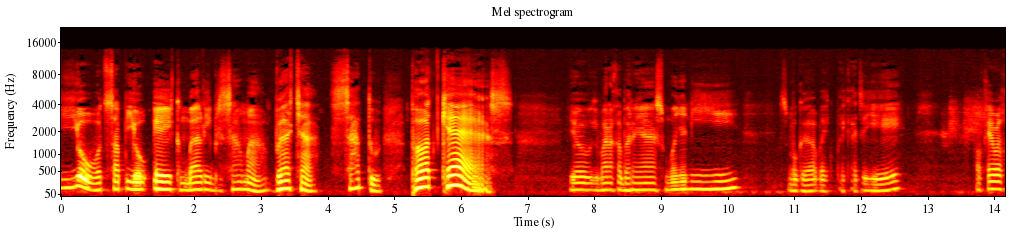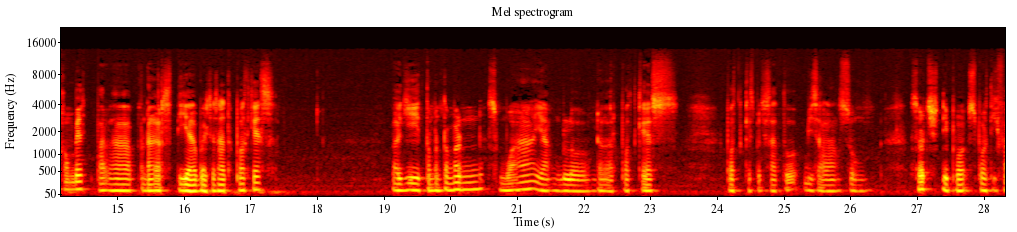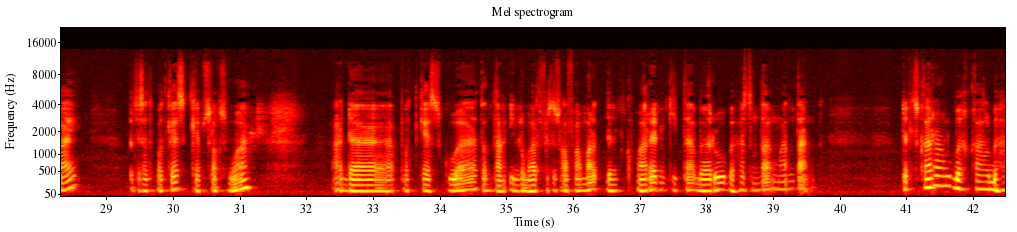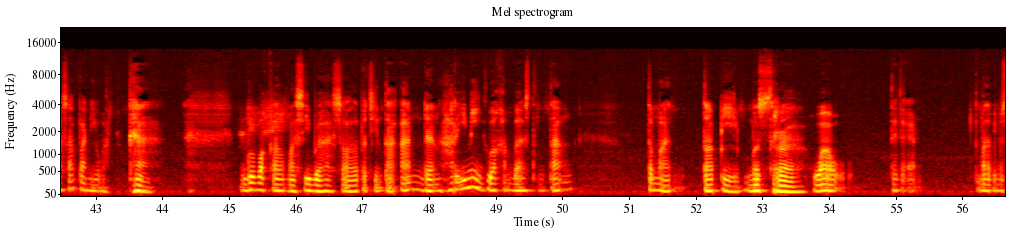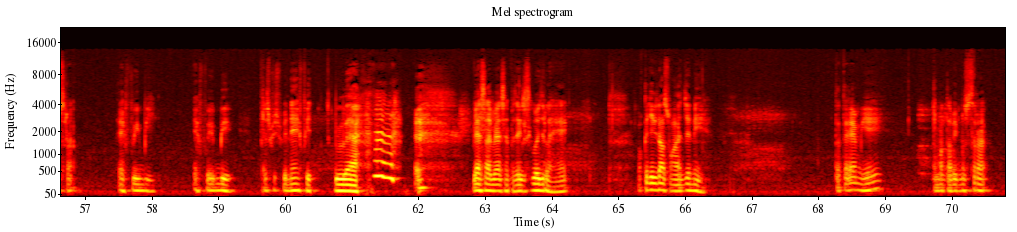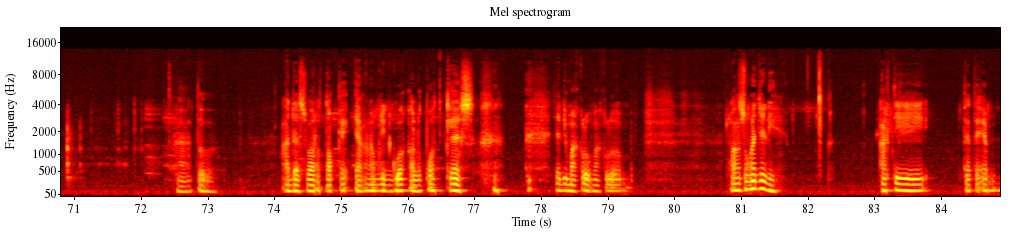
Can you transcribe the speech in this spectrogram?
Yo, what's up yo? Eh, kembali bersama Baca Satu Podcast. Yo, gimana kabarnya semuanya nih? Semoga baik-baik aja ya. Oke, welcome back para pendengar setia Baca Satu Podcast. Bagi teman-teman semua yang belum dengar podcast podcast Baca Satu bisa langsung search di Spotify baca satu podcast caps lock semua ada podcast gua tentang Indomaret versus Alfamart dan kemarin kita baru bahas tentang mantan dan sekarang lu bakal bahas apa nih Wan? Nah, gue bakal masih bahas soal percintaan dan hari ini gue akan bahas tentang teman tapi mesra. Wow, TTM, teman tapi mesra, FWB. FWB Fresh with Benefit. Lah. Biasa-biasa bahasa Inggris gue jelek. Oke jadi langsung aja nih. TTM ya teman tapi mesra nah tuh. Ada suara tokek yang nemenin gue kalau podcast. Jadi maklum maklum langsung aja nih. Arti TTM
